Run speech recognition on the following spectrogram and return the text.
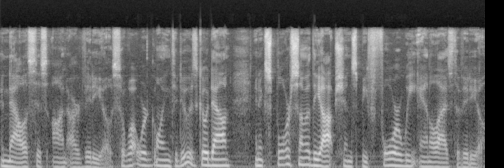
analysis on our video. So what we're going to do is go down and explore some of the options before we analyze the video.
